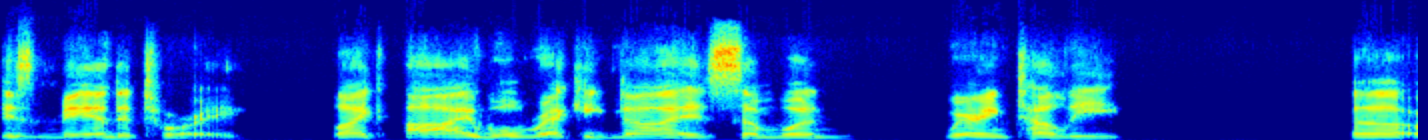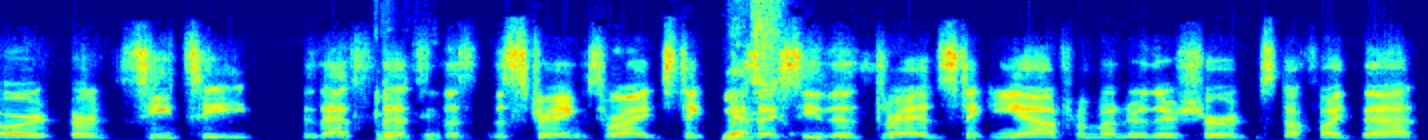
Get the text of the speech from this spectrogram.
is mandatory. Like I will recognize someone wearing talit uh, or or tzitzit. That's that's the the strings, right? Stick because yes. I see the thread sticking out from under their shirt and stuff like that.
